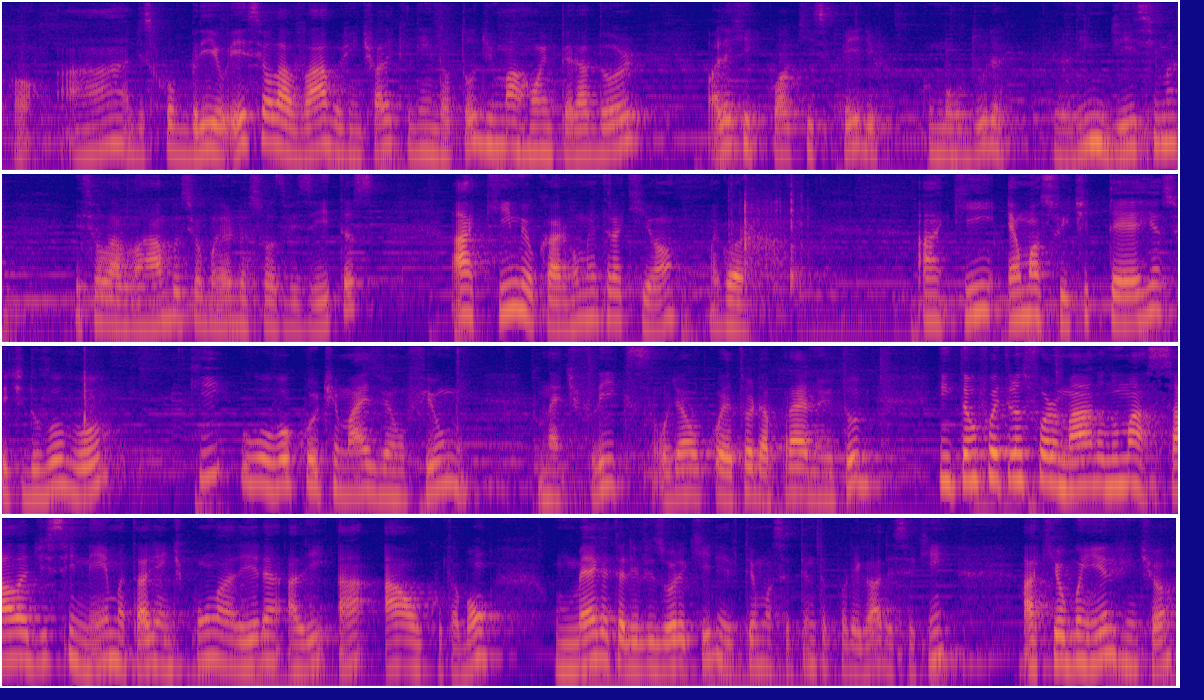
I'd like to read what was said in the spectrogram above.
Ó. Ah, descobriu. Esse é o lavabo, gente. Olha que lindo, ó. Todo de marrom imperador. Olha que, que espelho com moldura lindíssima. Esse é o lavabo, esse é o banheiro das suas visitas. Aqui, meu caro, vamos entrar aqui, ó. Agora, aqui é uma suíte térrea, suíte do vovô, que o vovô curte mais ver um filme Netflix, olhar o corretor da praia no YouTube. Então foi transformado numa sala de cinema, tá, gente? Com lareira ali a álcool, tá bom? Um mega televisor aqui, deve ter umas 70 polegadas esse aqui. Aqui é o banheiro, gente, ó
